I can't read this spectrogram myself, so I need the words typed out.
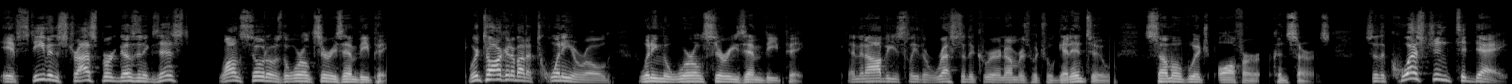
if Stephen Strasburg doesn't exist, Juan Soto is the World Series MVP. We're talking about a 20 year old winning the World Series MVP. And then obviously the rest of the career numbers, which we'll get into, some of which offer concerns. So the question today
